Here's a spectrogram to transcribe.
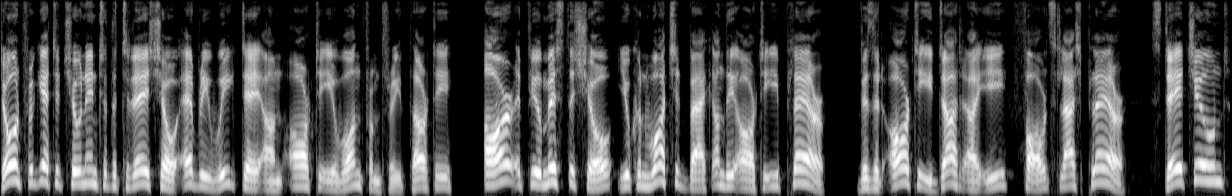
Don't forget to tune in to the Today Show every weekday on RTE1 from 3.30. Or if you missed the show, you can watch it back on the RTE player. Visit rte.ie forward slash player. Stay tuned.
